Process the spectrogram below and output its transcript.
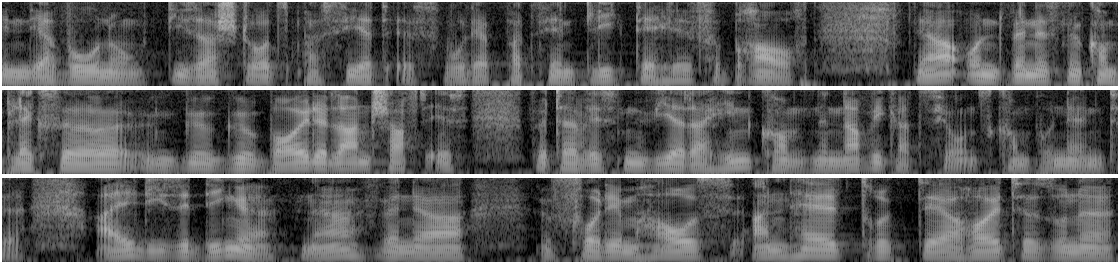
in der Wohnung dieser Sturz passiert ist, wo der Patient liegt, der Hilfe braucht. Ja, und wenn es eine komplexe Ge Gebäudelandschaft ist, wird er wissen, wie er da hinkommt, eine Navigationskomponente. All diese Dinge, ja, wenn er vor dem Haus anhält, drückt er heute so eine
